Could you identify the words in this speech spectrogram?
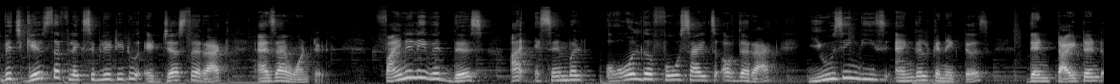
which gives the flexibility to adjust the rack as I wanted. Finally with this, I assembled all the four sides of the rack using these angle connectors, then tightened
